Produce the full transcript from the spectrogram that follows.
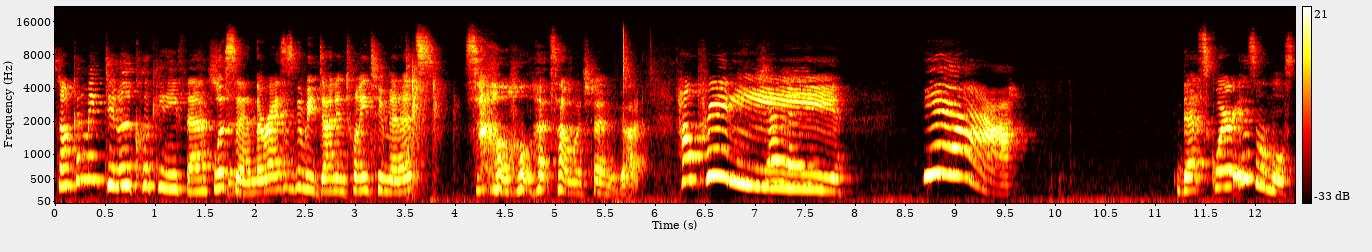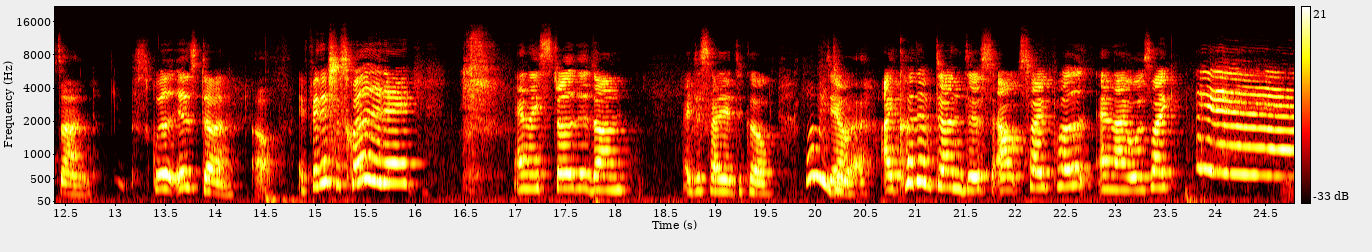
It's not gonna make dinner cook any faster. Listen, the rice is gonna be done in 22 minutes, so that's how much time we got. How pretty! Yay. Yeah! That square is almost done. the square is done. Oh. I finished the square today, and I started on. I decided to go Let me down. do it. I could have done this outside part, and I was like, eh,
